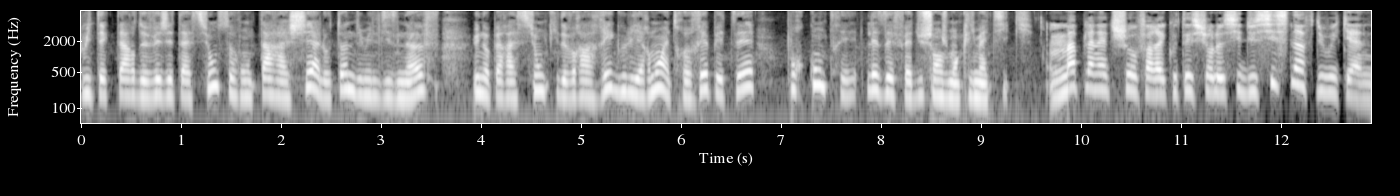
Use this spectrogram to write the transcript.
8 hectares de végétation seront arrachés à l'automne 2019, une opération qui devra régulièrement être répétée pour contrer les effets du changement climatique. Ma planète chauffe à réécouter sur le site du 6-9 du week-end.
